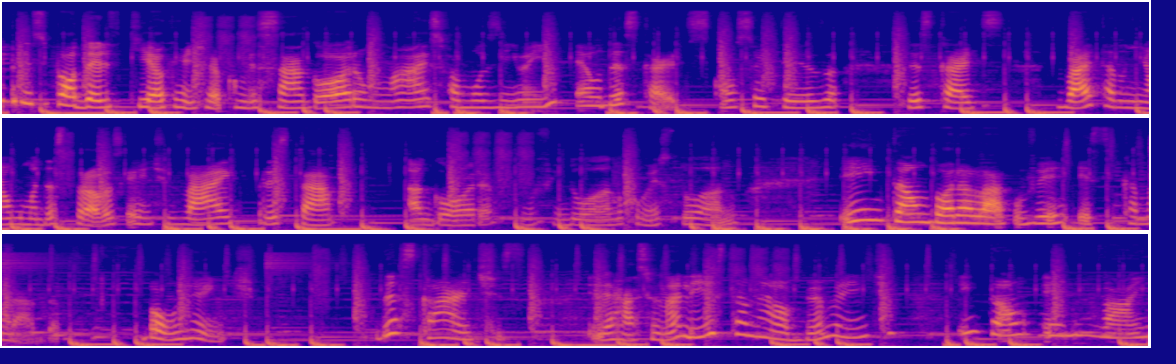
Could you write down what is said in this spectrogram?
o principal deles, que é o que a gente vai começar agora, o mais famosinho aí, é o Descartes. Com certeza, Descartes vai estar em alguma das provas que a gente vai prestar agora, no fim do ano, começo do ano. Então, bora lá ver esse camarada. Bom, gente, Descartes, ele é racionalista, né? Obviamente. Então, ele vai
